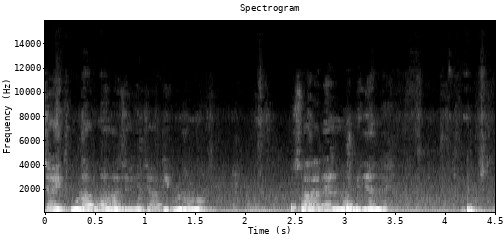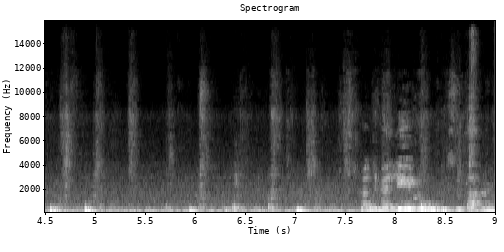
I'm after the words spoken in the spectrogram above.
ਚਾਹੇ ਥੋੜਾ ਬਣਾਉਣਾ, ਚਾਹੇ ਜ਼ਿਆਦਾ ਬਣਾਉਣਾ। ਸਾਰਾ ਦਿਨ ਲੰਘ ਜਾਂਦਾ। ਅੱਜ ਮੈਂ ਲੇਟ ਹੋ ਗਈ ਸੀ ਘਰ ਨੂੰ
